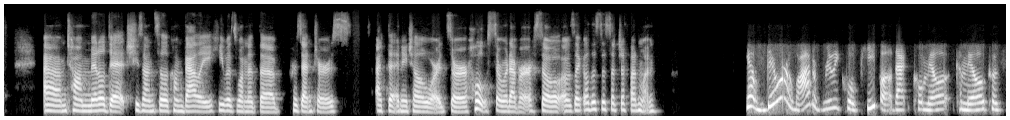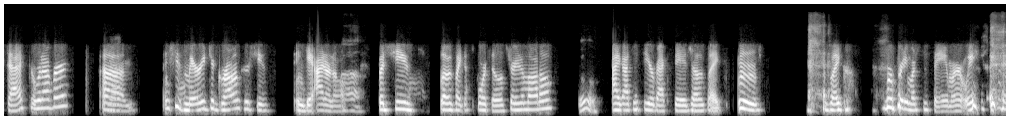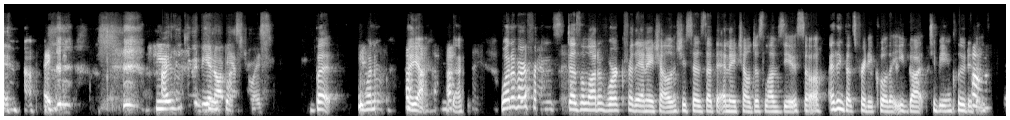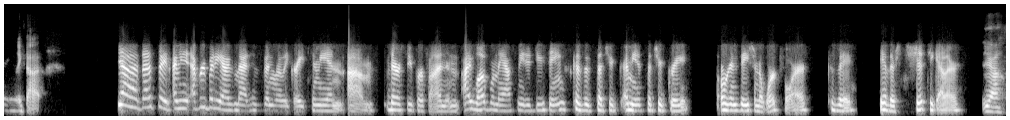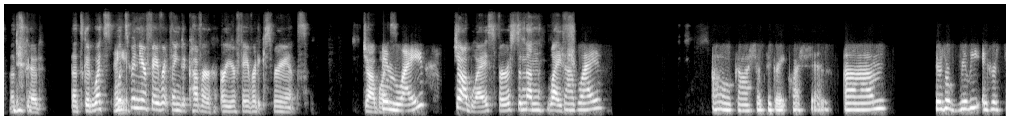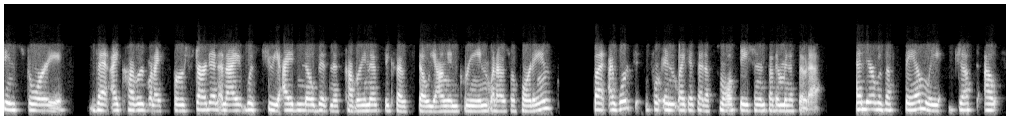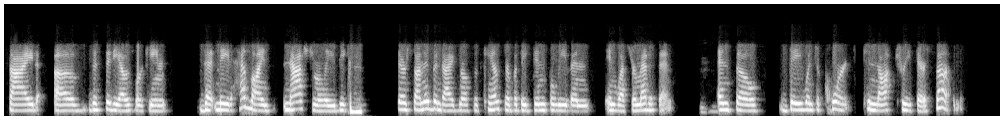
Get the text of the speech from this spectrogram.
um, Tom Middleditch, he's on Silicon Valley. He was one of the presenters at the NHL awards or hosts or whatever. So I was like, oh, this is such a fun one. Yeah, there were a lot of really cool people. That Camille Camille Kostek or whatever. Um, yeah. and she's married to Gronk or she's engaged. I don't know, uh, but she's was like a Sports Illustrated model. Ooh. I got to see her backstage. I was like, mm. I was like, we're pretty much the same, aren't we? like, she I think you would be an obvious choice. But one of, yeah, exactly. One of our friends does a lot of work for the NHL, and she says that the NHL just loves you. So I think that's pretty cool that you got to be included oh. in something like that. Yeah, that's great. I mean, everybody I've met has been really great to me, and um, they're super fun. And I love when they ask me to do things because it's such a, I mean, it's such a great organization to work for because they they have their shit together. Yeah, that's good. That's good. What's what's been your favorite thing to cover or your favorite experience, job wise? In life, job wise first, and then life. Job wise. Oh gosh, that's a great question. Um, there's a really interesting story that I covered when I first started, and I was too. I had no business covering this because I was so young and green when I was reporting. But I worked for in, like I said, a small station in southern Minnesota, and there was a family just outside of the city I was working that made headlines nationally because their son had been diagnosed with cancer, but they didn't believe in in Western medicine, mm-hmm. and so they went to court to not treat their son.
